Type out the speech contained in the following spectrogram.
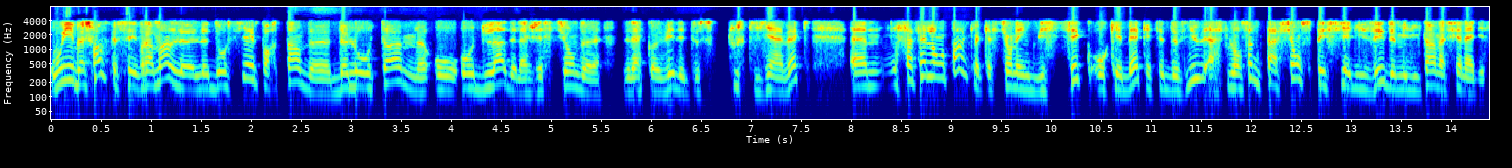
Oui, ben, je pense que c'est vraiment le, dossier important de, de l'automne au-delà de la gestion de, de, la COVID et tout, tout ce qui vient avec. Euh, ça fait longtemps que la question linguistique au Québec était devenue, selon ça, une passion spécialisée de militants nationalistes.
